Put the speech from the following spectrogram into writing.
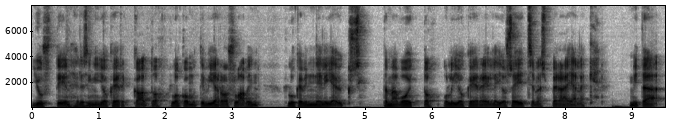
justiin Helsingin jokeri kaato Lokomotiv Jaroslavin lukevin 4-1. Tämä voitto oli jokereille jo seitsemäs peräjälkeen. Mitä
